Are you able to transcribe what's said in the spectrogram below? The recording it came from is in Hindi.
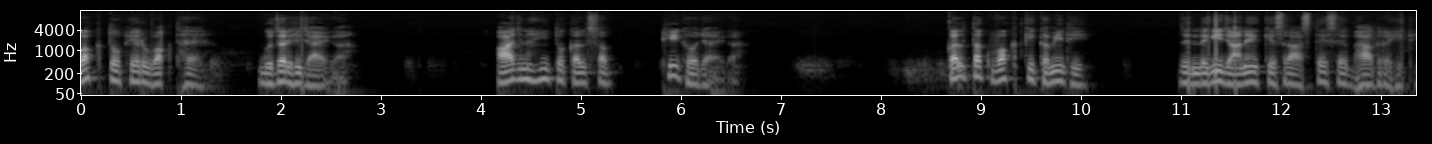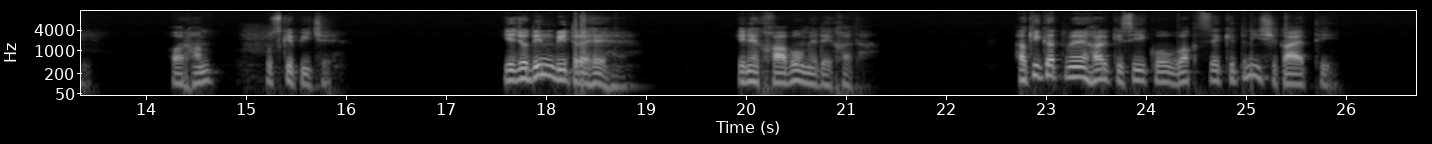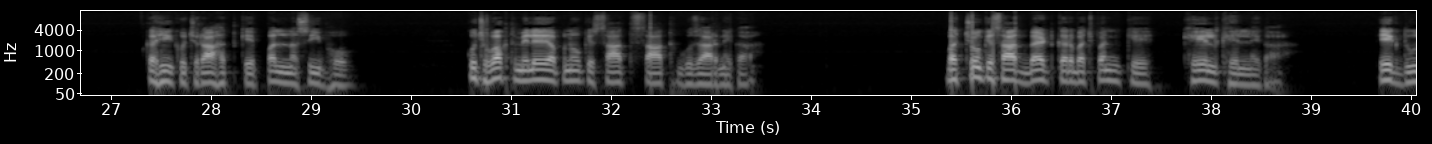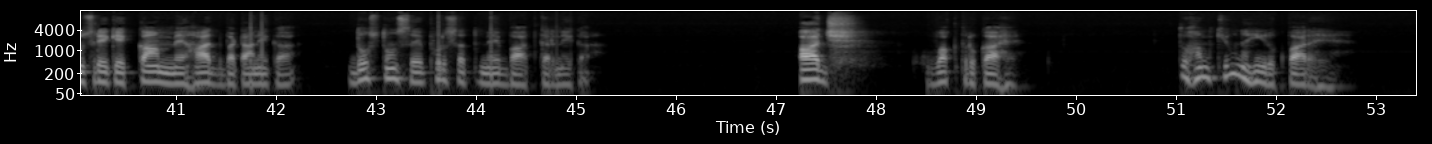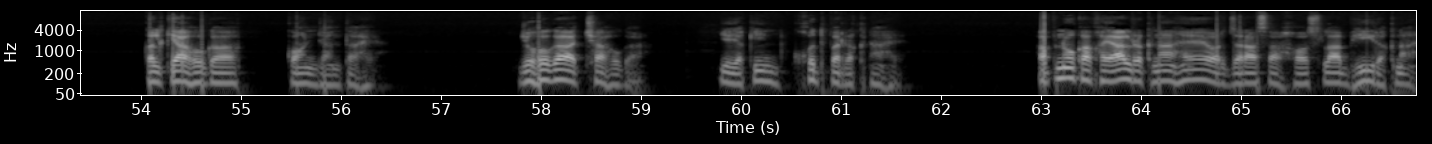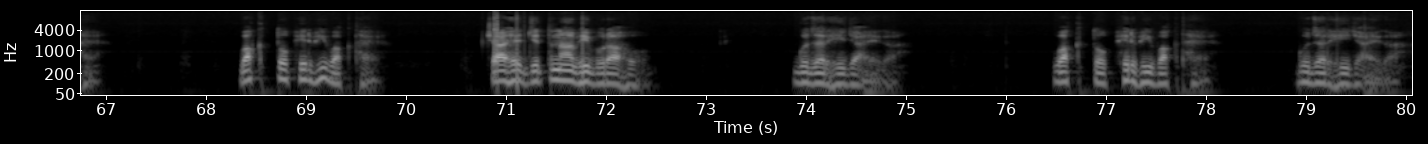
वक्त तो फिर वक्त है, गुजर ही जाएगा। आज नहीं तो कल सब ठीक हो जाएगा। कल तक वक्त की कमी थी, ज़िंदगी जाने किस रास्ते से भाग रही थी, और हम उसके पीछे। ये जो दिन बीत रहे हैं, इन्हें ख्वाबों में देखा था। हकीकत में हर किसी को वक्त से कितनी शिकायत थी। कहीं कुछ राहत के पल नसीब हो कुछ वक्त मिले अपनों के साथ साथ गुजारने का। बच्चों के साथ बैठकर बचपन के खेल खेलने का। एक दूसरे के काम में हाथ बटाने का। दोस्तों से फुर्सत में बात करने का। आज वक्त रुका है। तो हम क्यों नहीं रुक पा रहे हैं? कल क्या होगा, कौन जानता है? जो होगा अच्छा होगा। ये यकीन खुद पर रखना है। अपनों का ख्याल रखना है और ज़रा सा हौसला भी रखना है। वक्त तो फिर भी वक्त है। चाहे जितना भी बुरा हो, गुजर ही जाएगा। वक्त तो फिर भी वक्त है, गुजर ही जाएगा।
